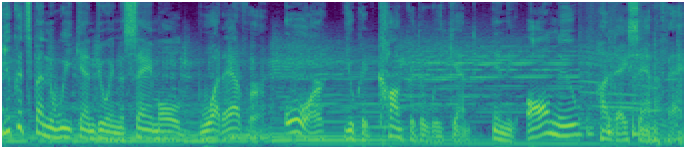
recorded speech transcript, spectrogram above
You could spend the weekend doing the same old whatever, or you could conquer the weekend in the all-new Hyundai Santa Fe.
